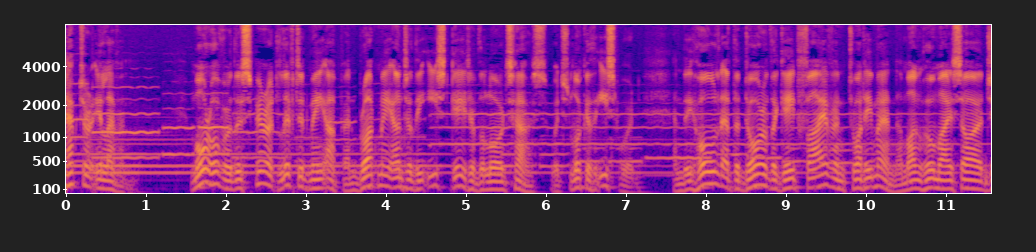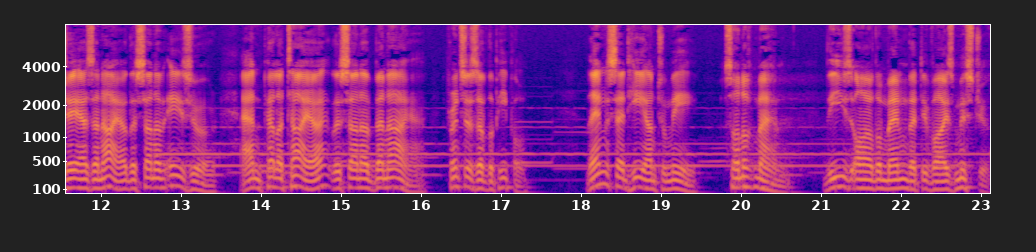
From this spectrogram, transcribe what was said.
Chapter 11 Moreover the Spirit lifted me up, and brought me unto the east gate of the Lord's house, which looketh eastward. And behold, at the door of the gate five and twenty men, among whom I saw Jaazaniah the son of Azur, and Pelatiah the son of Benaiah, princes of the people. Then said he unto me, Son of man, these are the men that devise mischief,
